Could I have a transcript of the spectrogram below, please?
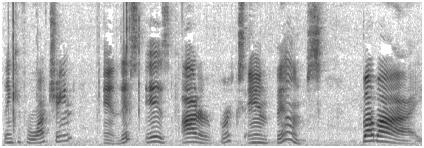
Thank you for watching. And this is Otter Bricks and Films. Bye-bye.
